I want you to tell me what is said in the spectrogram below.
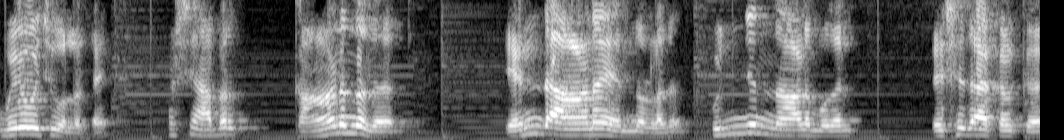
ഉപയോഗിച്ചു കൊള്ളട്ടെ. പക്ഷെ അവർ കാണുന്നത് എന്താണ് എന്നുള്ളത് കുഞ്ഞും നാൾ മുതൽ രക്ഷിതാക്കൾക്ക്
